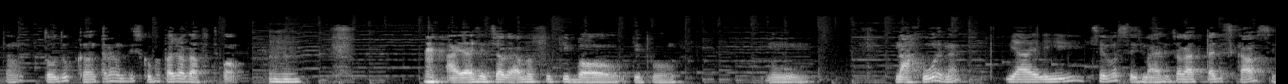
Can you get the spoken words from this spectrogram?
Então todo canto era uma desculpa pra jogar futebol. Uhum. Aí a gente jogava futebol, tipo, no, na rua, né? E aí, sei vocês, mas a gente jogava pé descalço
